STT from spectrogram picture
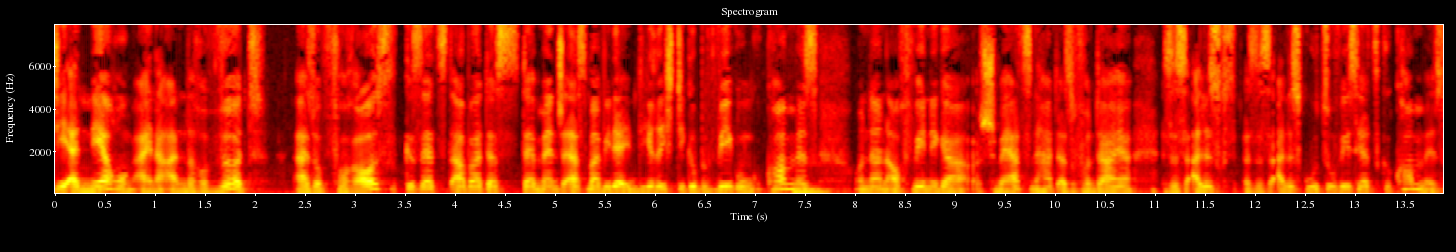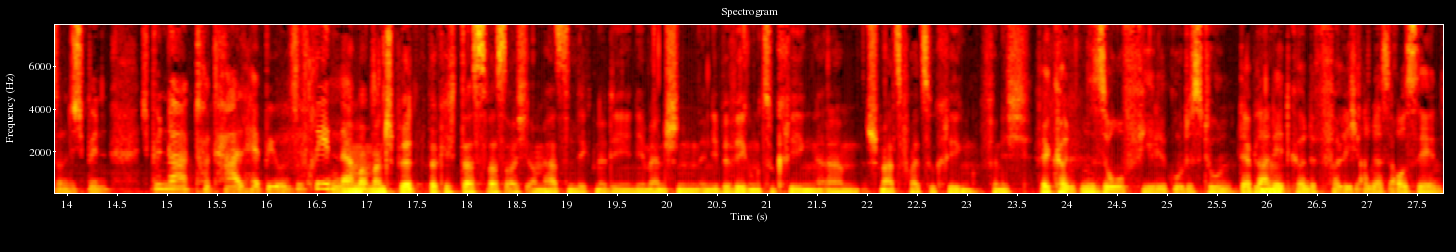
die Ernährung eine andere wird. Also vorausgesetzt aber, dass der Mensch erstmal wieder in die richtige Bewegung gekommen ist mhm. Und dann auch weniger Schmerzen hat. Also von daher ist es alles, es ist alles gut, so wie es jetzt gekommen ist. Und ich bin, ich bin da total happy und zufrieden damit. Ja, man, man spürt wirklich das, was euch am Herzen liegt, ne? die, die Menschen in die Bewegung zu kriegen, ähm, schmerzfrei zu kriegen, finde ich. Wir könnten so viel Gutes tun. Der Planet ja. könnte völlig anders aussehen,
